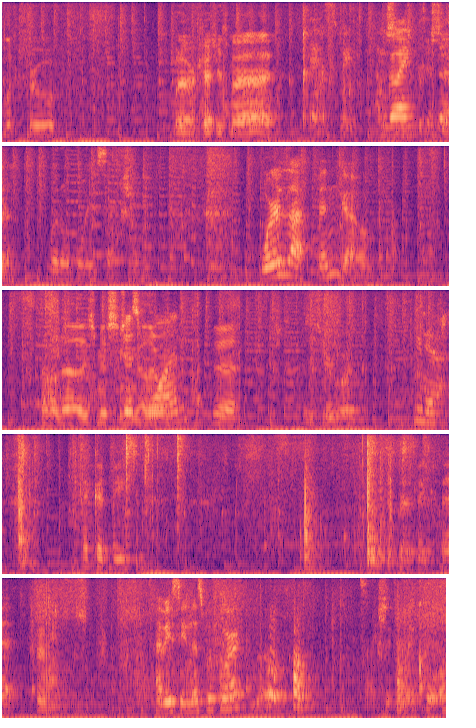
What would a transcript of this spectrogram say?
look through whatever catches my eye. Okay, sweet. I'm This going to pretty the little boy section. Where does that fin go? I don't know. He's missing Just another one? Yeah. Is this your board? Yeah, that could be. It's a perfect fit. Okay. Have you seen this before? No. It's actually kind of cool.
